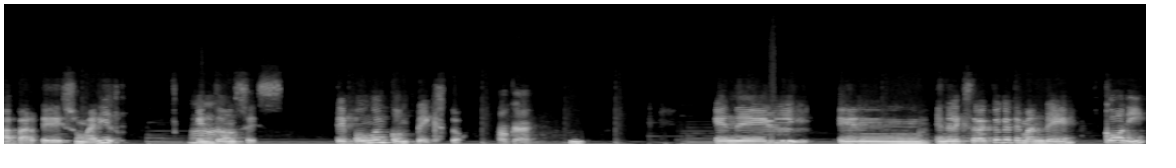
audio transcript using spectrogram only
aparte de su marido. Ah. Entonces, te pongo en contexto. Ok. En el, en, el extracto que te mandé, Connie,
